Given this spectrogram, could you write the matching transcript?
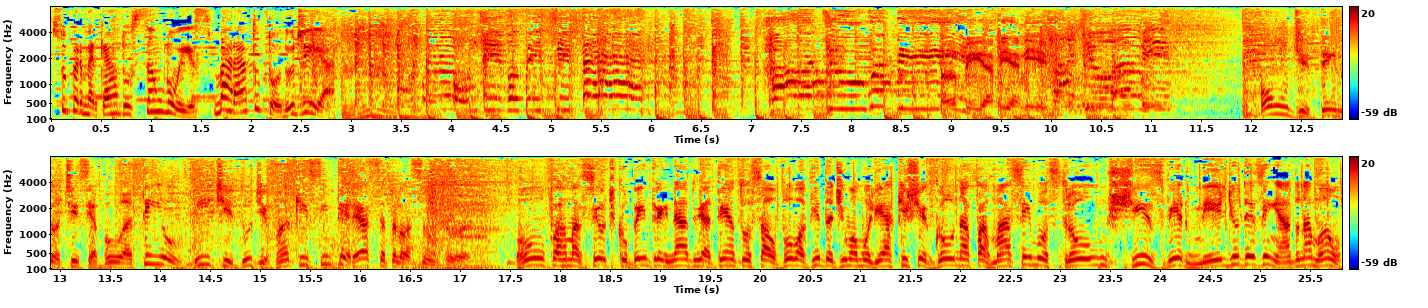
Supermercado São Luís, barato todo dia. Onde você estiver. Rádio Up FM. Rádio Up. Onde tem notícia boa, tem ouvinte do Divan que se interessa pelo assunto. Um farmacêutico bem treinado e atento salvou a vida de uma mulher que chegou na farmácia e mostrou um X vermelho desenhado na mão,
